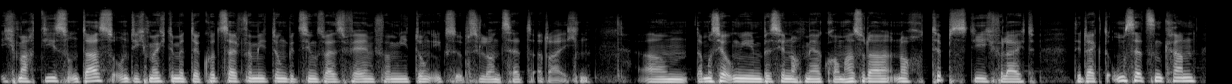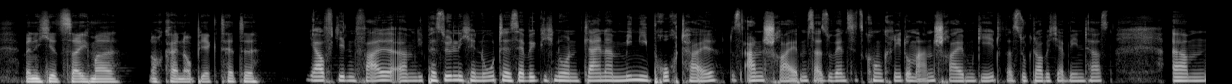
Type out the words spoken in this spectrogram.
ich mache dies und das und ich möchte mit der Kurzzeitvermietung bzw. Ferienvermietung XYZ erreichen. Ähm, da muss ja irgendwie ein bisschen noch mehr kommen. Hast du da noch Tipps, die ich vielleicht direkt umsetzen kann, wenn ich jetzt, sage ich mal, noch kein Objekt hätte? Ja, auf jeden Fall. Ähm, die persönliche Note ist ja wirklich nur ein kleiner Mini-Bruchteil des Anschreibens. Also wenn es jetzt konkret um Anschreiben geht, was du, glaube ich, erwähnt hast. Ähm,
